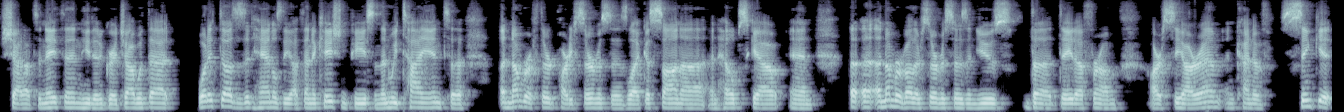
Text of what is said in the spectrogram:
Shout out to Nathan; he did a great job with that. What it does is it handles the authentication piece, and then we tie into a number of third-party services like Asana and Help Scout and a, a, number of other services and use the data from our CRM and kind of sync it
